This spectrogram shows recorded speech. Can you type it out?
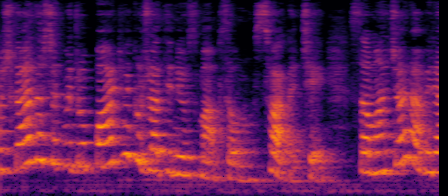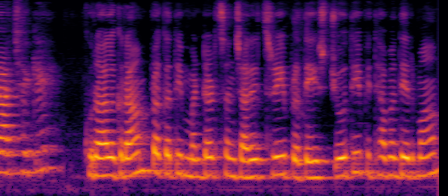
નમસ્કાર, દર્શક મિત્રો, પાટવી ગુજરાતી ન્યૂઝમાં આપ સૌનું સ્વાગત છે. સમાચાર આવી રહ્યા છે કે કુરાલ ગ્રામ પ્રગતિ મંડળ સંચાલિત શ્રી પ્રદેશ જ્યોતિ વિદ્યા મંદિરમાં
